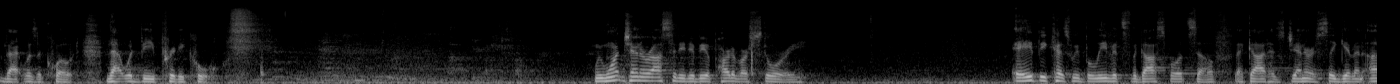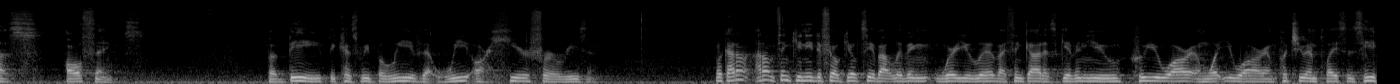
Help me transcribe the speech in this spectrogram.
that was a quote. That would be pretty cool. We want generosity to be a part of our story. A, because we believe it's the gospel itself, that God has generously given us all things but B, because we believe that we are here for a reason. Look, I don't, I don't think you need to feel guilty about living where you live. I think God has given you who you are and what you are and put you in places. He,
